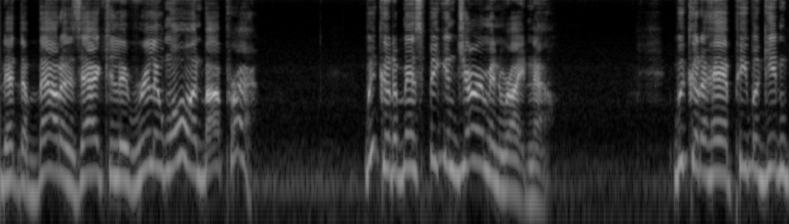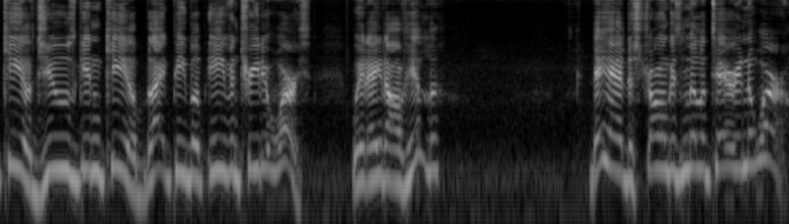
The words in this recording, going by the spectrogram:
that the battle is actually really won by prayer, we could have been speaking German right now. We could have had people getting killed, Jews getting killed, black people even treated worse with Adolf Hitler. They had the strongest military in the world.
